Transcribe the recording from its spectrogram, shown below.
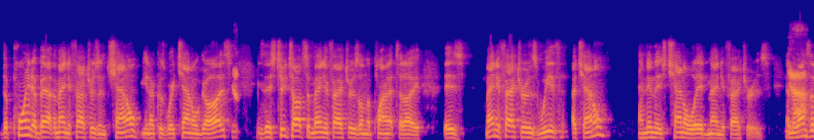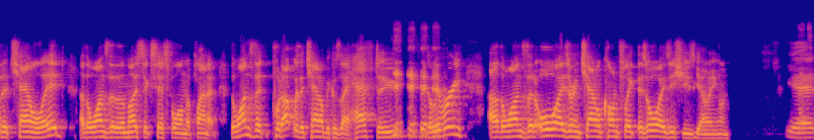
the point about the manufacturers and channel, you know, because we're channel guys, yep. is there's two types of manufacturers on the planet today. There's manufacturers with a channel, and then there's channel led manufacturers. And yeah. the ones that are channel led are the ones that are the most successful on the planet. The ones that put up with a channel because they have to delivery are the ones that always are in channel conflict. There's always issues going on. Yeah,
